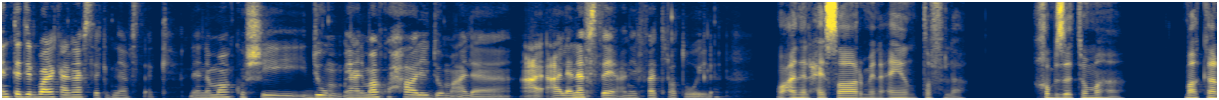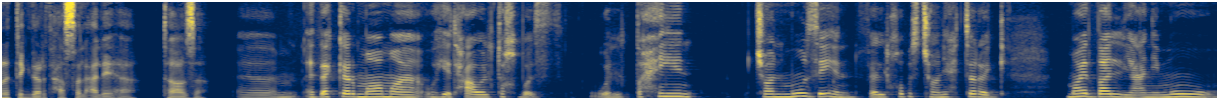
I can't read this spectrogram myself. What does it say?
أنت دير بالك على نفسك بنفسك لأن ماكو شي يدوم يعني ماكو حال يدوم على على نفسه يعني لفترة طويلة. وعن الحصار من عين طفلة خبزة أمها ما كانت تقدر تحصل عليها تازة. أتذكر ماما وهي تحاول تخبز والطحين كان مو زين فالخبز كان يحترق. ما يظل يعني مو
